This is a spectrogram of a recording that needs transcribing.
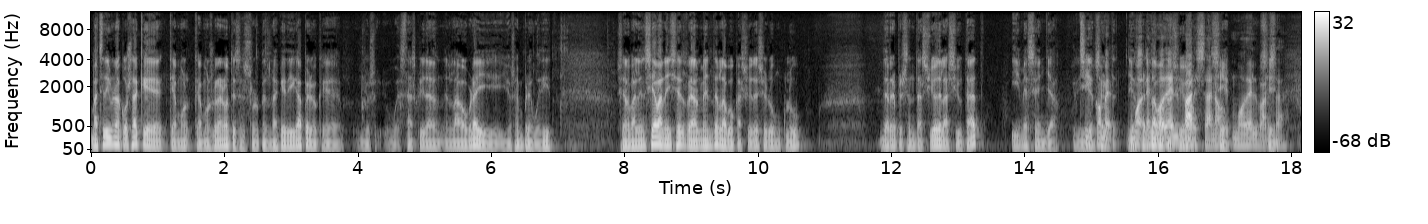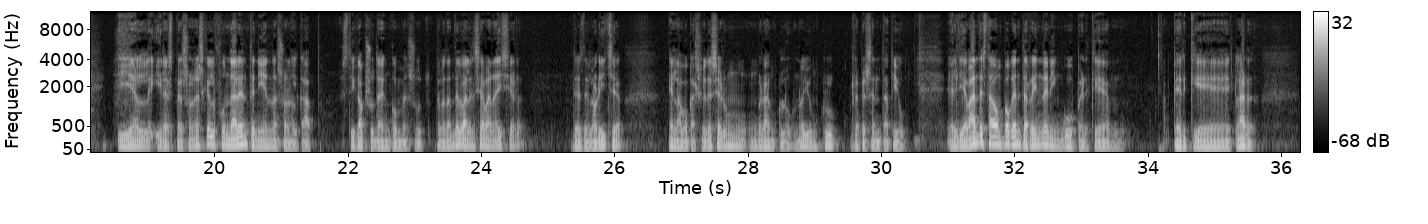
vaig a dir una cosa que, que, a, mol, que a molts granotes es sorprendrà que diga, però que jo, està escrita en, en l'obra i jo sempre ho he dit. O sigui, el València va néixer realment en la vocació de ser un club de representació de la ciutat i més enllà. Vull Sí, com el, mo- el certa model vocació- Barça, no? Sí, Model Barça. Sí. I, el, I les persones que el fundaren tenien això en el cap. Estic absolutament convençut. Per tant, el València va néixer des de l'origen en la vocació de ser un, un gran club no? i un club representatiu. El Llevant estava un poc en terreny de ningú perquè, perquè clar,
